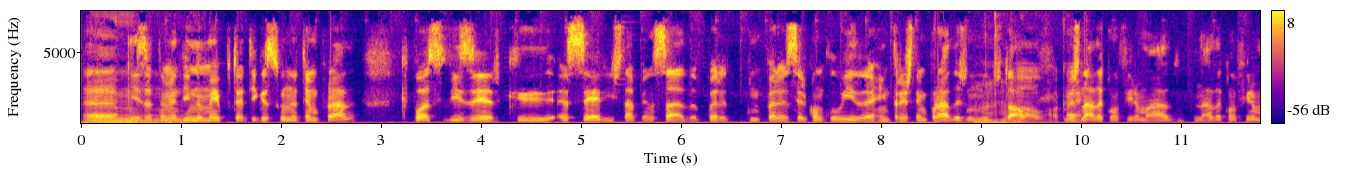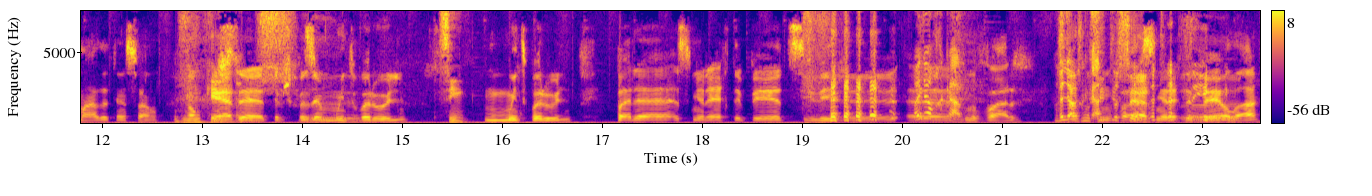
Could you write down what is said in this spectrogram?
Ahm, Exatamente, e numa hipotética segunda temporada, que posso dizer que a série está pensada para, para ser concluída em três temporadas no total, Oh, ok. mas nada confirmado, nada confirmado, atenção. Não queres. é, temos que fazer muito barulho, Sim. muito barulho, para a senhora RTP decidir eh, Olha o eh, recado. renovar. Olha Estás no sítio certo. Sim. olá,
